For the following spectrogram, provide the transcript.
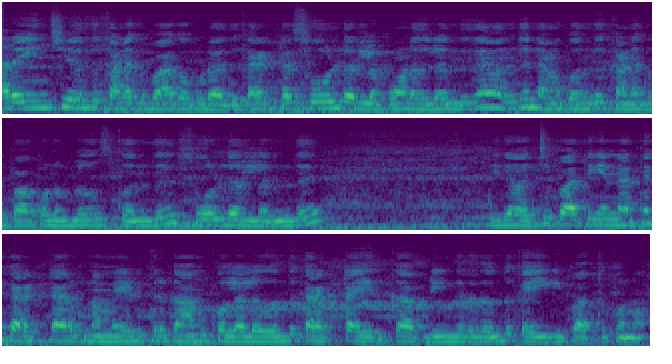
அரை இன்ச்சு வந்து கணக்கு பார்க்கக்கூடாது. கரெக்டாக ஷோல்டரில் போனதுலேருந்து தான் வந்து நமக்கு வந்து கணக்கு பார்க்கணும். ப்ளவுஸ்க்கு வந்து ஷோல்டர்லேருந்து இதை வச்சு பார்த்தீங்கன்னா தான் கரெக்டாக இருக்கும். நம்ம எடுத்துருக்க ஆம்கோல் அளவு வந்து கரெக்டாக இருக்கா அப்படிங்கிறது வந்து கைக்கு பார்த்துக்கணும்.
